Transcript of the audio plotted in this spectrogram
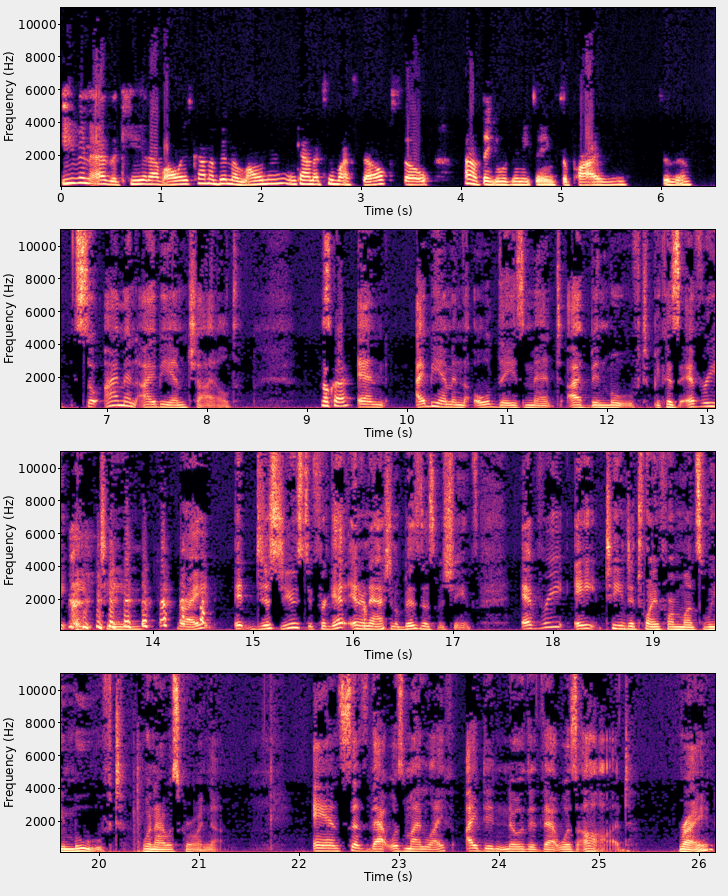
even as a kid, I've always kind of been a loner and kind of to myself. So I don't think it was anything surprising to them. So I'm an IBM child. Okay. And IBM in the old days meant I've been moved because every 18, right? It just used to forget international business machines. Every 18 to 24 months, we moved when I was growing up. And since that was my life, I didn't know that that was odd right?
